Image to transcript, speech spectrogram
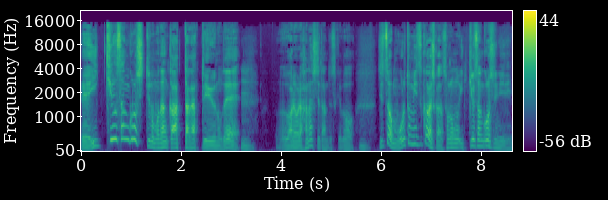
えー一休さん殺しっていうのもなんかあったなっていうので、うん。我々話してたんですけど、実はもう俺と水川しかその一休さん殺しに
